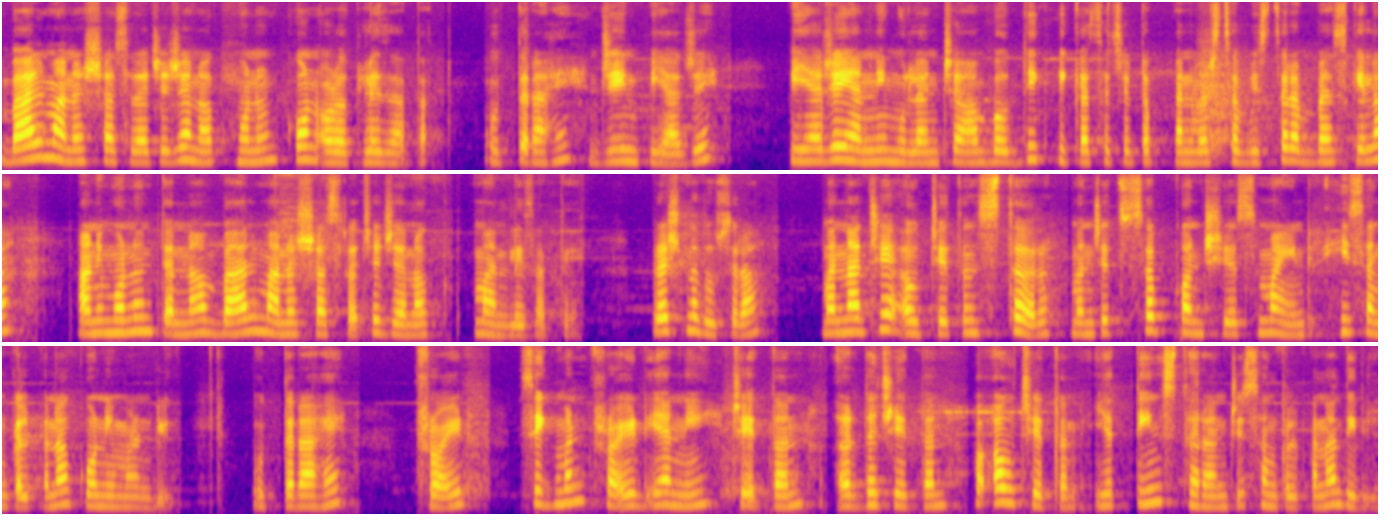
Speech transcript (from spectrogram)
बालमानसशास्त्राचे जनक म्हणून कोण ओळखले जातात? उत्तर आहे जीन पियाजे. पियाजे यांनी मुलांच्या बौद्धिक विकासाच्या टप्प्यांवर सविस्तर अभ्यास केला आणि म्हणून त्यांना बालमानसशास्त्राचे जनक मानले जाते. प्रश्न दुसरा मनाचे अवचेतन स्तर म्हणजेच सबकॉन्शियस माइंड ही संकल्पना कोणी मांडली? उत्तर आहे फ्रॉईड सिगमंड फ्रॉईड यांनी चेतन अर्धचेतन व अवचेतन या तीन स्तरांची संकल्पना दिली.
